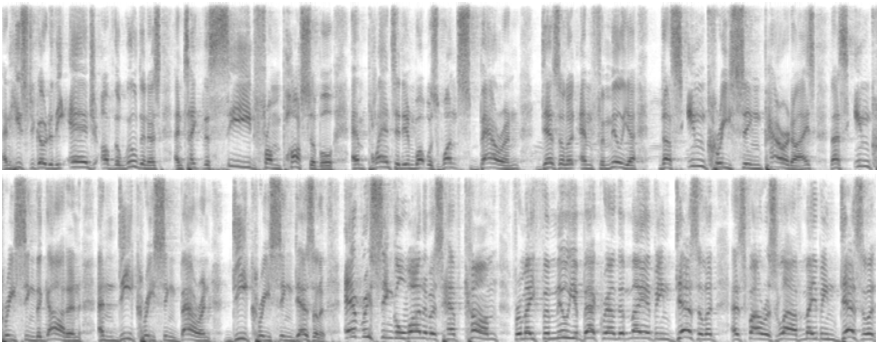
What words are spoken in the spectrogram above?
and he's to go to the edge of the wilderness and take the seed from possible and plant it in what was once barren, desolate, and familiar, thus increasing paradise, thus increasing the garden and decreasing barren, decreasing desolate. Every single one of us have come from a familiar background that may have been desolate as far as love, may have been desolate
